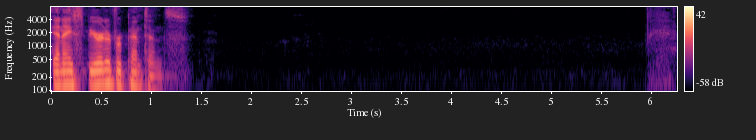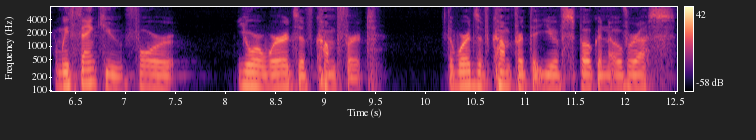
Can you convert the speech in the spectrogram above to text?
in a spirit of repentance. And we thank you for your words of comfort the words of comfort that you have spoken over us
